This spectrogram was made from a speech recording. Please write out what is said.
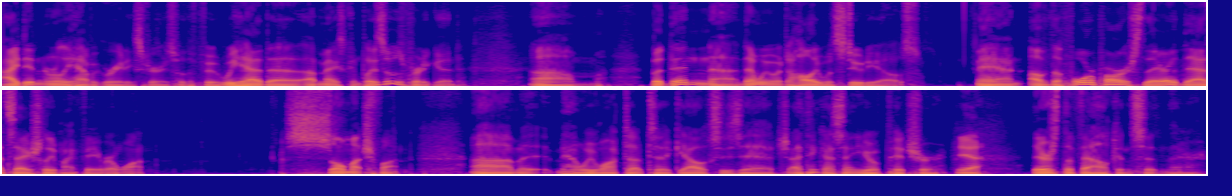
I didn't really have a great experience with the food. We had a, a Mexican place; it was pretty good. Um, but then uh, then we went to Hollywood Studios, and of the four parks there, that's actually my favorite one. So much fun. Um, man, we walked up to Galaxy's Edge. I think I sent you a picture. Yeah. There's the Falcon sitting there.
